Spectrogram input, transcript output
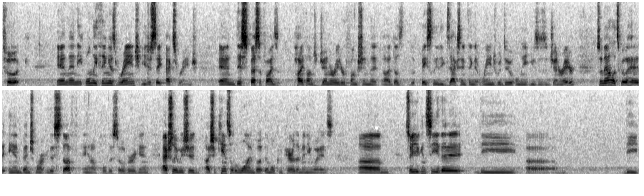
took. And then the only thing is range, you just say X range. And this specifies Python's generator function that uh, does the, basically the exact same thing that range would do, only it uses a generator. So now let's go ahead and benchmark this stuff, and I'll pull this over again. Actually, we should I should cancel the one, but then we'll compare them anyways. Um, so you can see that the um, the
